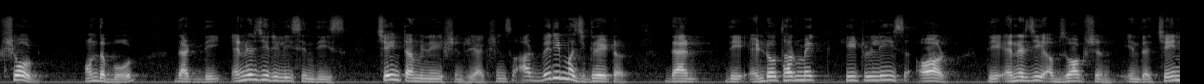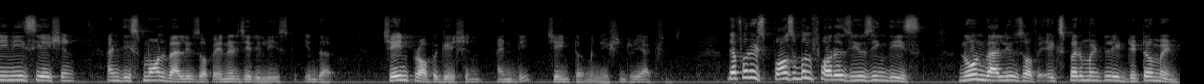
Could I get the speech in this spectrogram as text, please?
showed on the board that the energy release in these chain termination reactions are very much greater than the endothermic heat release or the energy absorption in the chain initiation and the small values of energy released in the chain propagation and the chain termination reactions. Therefore, it is possible for us using these known values of experimentally determined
